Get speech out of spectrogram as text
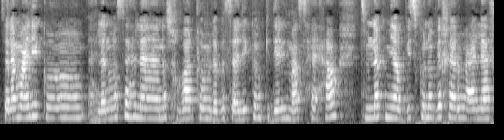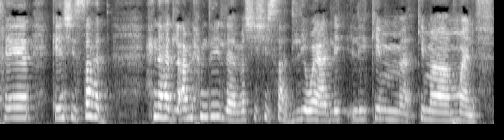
السلام عليكم. أهلا وسهلا. أش أخباركم؟ لاباس عليكم؟ كي دايرين مع الصحيحة. نتمنىكم يا ربي تكونوا بخير وعلى خير. كاين شي صهد؟ حنا هاد العام الحمد لله ماشي شي صهد اللي واعر اللي كيما كيما موالف.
